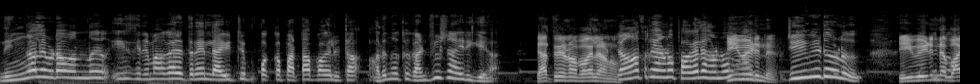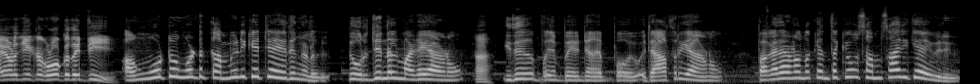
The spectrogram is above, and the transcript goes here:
നിങ്ങൾ ഇവിടെ വന്ന് ഈ സിനിമാക്കാർ ഇത്രയും ലൈറ്റ് പക്ക പട്ടാപ്പകലിട്ട അത് നിങ്ങൾക്ക് കൺഫ്യൂഷൻ ആയിരിക്കുക. രാത്രിയാണോ പകലാണോ? രാത്രിയാണോ പകലാണോ? ഈ വീടിന്? വീടുകൾ. ഈ വീടിന്റെ ബയോളജിക്ക് ക്ലോക്ക് തെറ്റി. അങ്ങോട്ടും ഇങ്ങോട്ടും കമ്മ്യൂണിക്കേറ്റ് ചെയ്ത് നിങ്ങൾ ഇത് ഒറിജിനൽ മഴയാണോ? ആ. ഇത് പിന്നെ ഇപ്പൊ രാത്രിയാണോ? പകലാണോ എന്നൊക്കെ എന്തൊക്കെയോ സംസാരിക്കുക ഇവർ.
